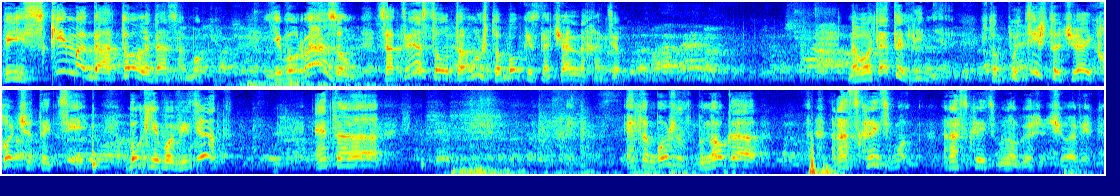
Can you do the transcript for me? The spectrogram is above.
Вискима да Торы да самок. Его разум соответствовал тому, что Бог изначально хотел. Но вот эта линия, что пути, что человек хочет идти, Бог его ведет, это, это может много раскрыть раскрыть много человека.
